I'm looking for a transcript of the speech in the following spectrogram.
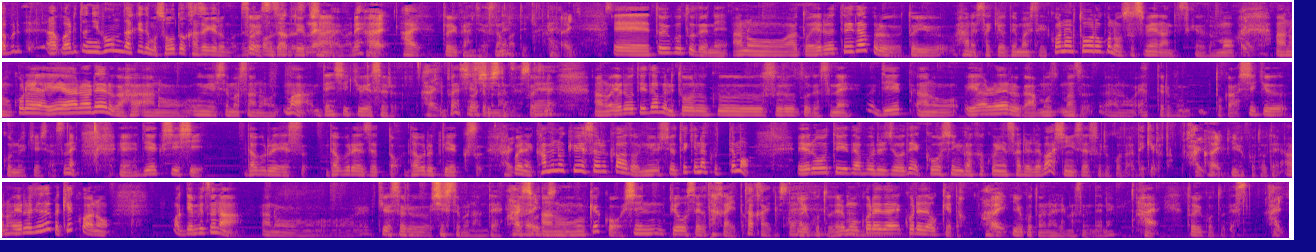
あ割と日本だけでも相当稼げるので、ね、そうですこの場合はね。はい、はい、という感じですね。頑張っていただきたい。はいえー、ということでね、あのあと LTW という話、先ほど出ましたけど、この登録のおすすめなんですけれども、はい、あのこれ、ARRL がはあの運営してます、あのまあ、電子 QSL、はい、システムなんですね。あの LTW に登録するとですね、DX、あの ARL がまずあのやってる分とか CQ コミュニケーションですね、えー、DXCC WS、WAZ、WPX、はい、これね、紙の QSL カードを入手できなくても、LOTW 上で更新が確認されれば申請することができるとい。うことで、はい、LOTW 結構あの、まあ、厳密なあの消するシステムなんで、はいあの結構信憑性が高いと。高いです、ね、いうことで、もうこれでこれで OK と、はい、いうことになりますんでね。はい、ということです。はい。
